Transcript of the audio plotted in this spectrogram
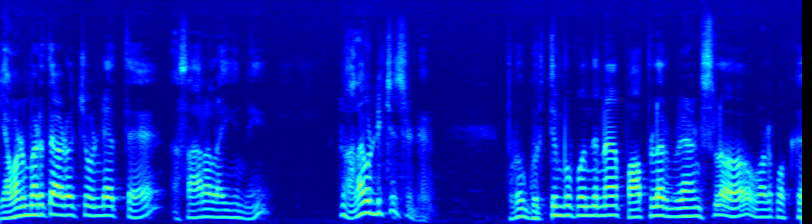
ఎవడు పడితే ఆడొచ్చి వండేస్తే ఆ సారాలు అయ్యింది. నువ్వు అలా వడ్డిచ్చేసాడు. ఇప్పుడు గుర్తింపు పొందిన పాపులర్ బ్రాండ్స్లో వాళ్ళకి ఒక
